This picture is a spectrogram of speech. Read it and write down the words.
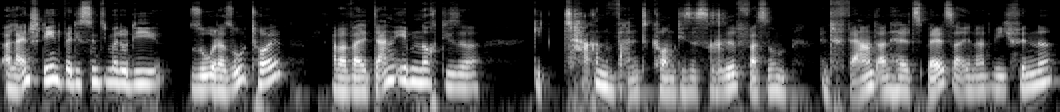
alleinstehend wäre die Synthi-Melodie so oder so toll, aber weil dann eben noch diese Gitarrenwand kommt, dieses Riff, was so entfernt an Hell Spells erinnert, wie ich finde,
